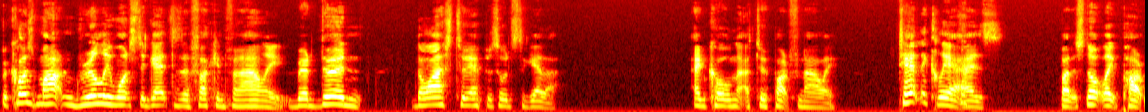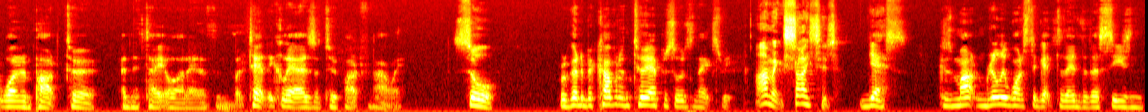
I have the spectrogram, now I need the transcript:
because Martin really wants to get to the fucking finale, we're doing the last two episodes together. And calling it a two part finale. Technically it is, but it's not like part one and part two in the title or anything, but technically it is a two part finale. So, we're going to be covering two episodes next week. I'm excited. Yes, because Martin really wants to get to the end of this season.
